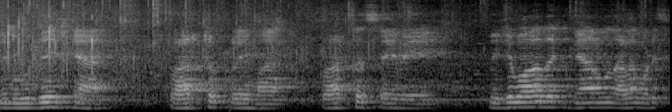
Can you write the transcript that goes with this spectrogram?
ನಿಮ್ಮ ಉದ್ದೇಶ ರಾಷ್ಟ್ರ ಪ್ರೇಮ ರಾಷ್ಟ್ರ ಸೇವೆ ನಿಜವಾದ ಜ್ಞಾನವನ್ನು ಅಳವಡಿಸಿ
